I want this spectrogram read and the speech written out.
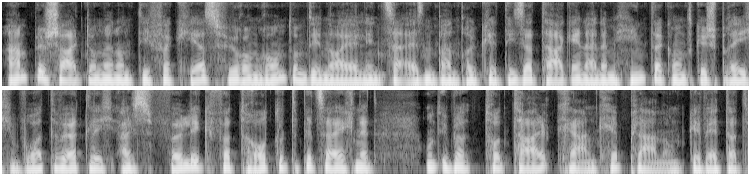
Ampelschaltungen und die Verkehrsführung rund um die neue Linzer Eisenbahnbrücke dieser Tage in einem Hintergrundgespräch wortwörtlich als völlig vertrottelt bezeichnet und über total kranke Planung gewettert.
